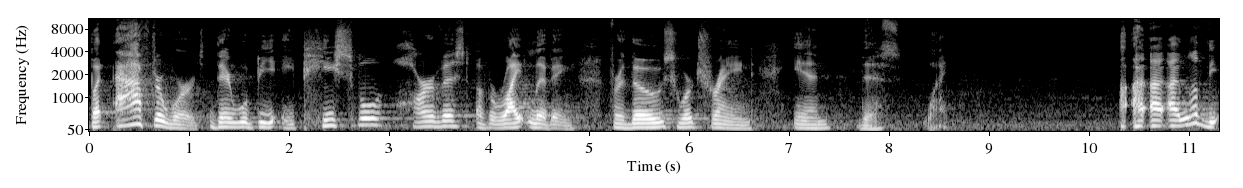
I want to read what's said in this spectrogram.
But afterwards, there will be a peaceful harvest of right living for those who are trained in this I, I, I love the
